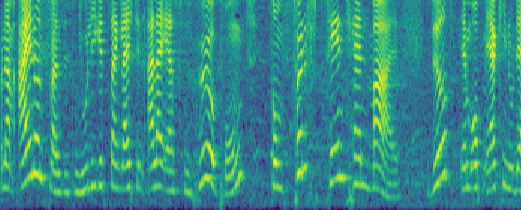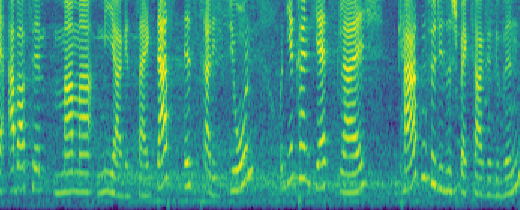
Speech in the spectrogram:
Und am 21. Juli gibt es dann gleich den allerersten Höhepunkt zum 15. Mal wird im Open-Air-Kino der ABBA-Film Mama Mia gezeigt. Das ist Tradition und ihr könnt jetzt gleich Karten für dieses Spektakel gewinnen.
